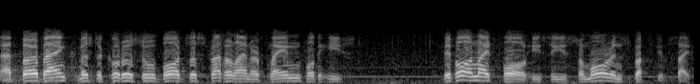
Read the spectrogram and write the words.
At Burbank, Mr. Kurusu boards a Stratoliner plane for the east. Before nightfall, he sees some more instructive sights.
